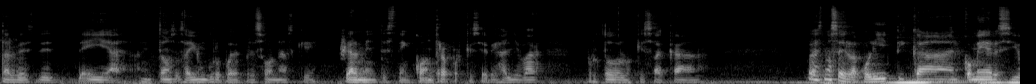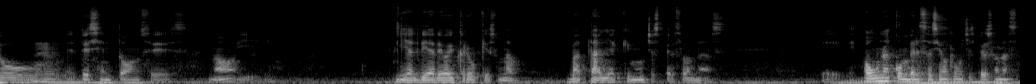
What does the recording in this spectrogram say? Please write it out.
Tal vez de, de ahí a, entonces hay un grupo de personas que realmente está en contra porque se deja llevar por todo lo que saca, pues no sé, la política, el comercio, Ujú. de ese entonces, ¿no? Y, y al día de hoy creo que es una batalla que muchas personas, eh, o una conversación que muchas personas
